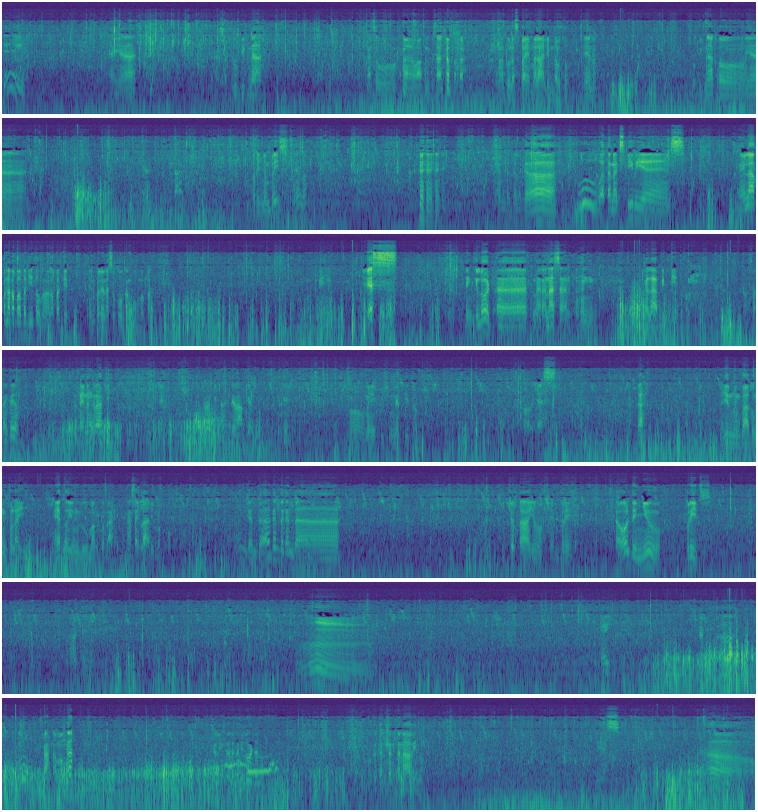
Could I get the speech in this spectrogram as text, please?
Okay. Ayan. Nasa tubig na. Kaso, hawakan ko sana baka matulas pa eh. Malalim daw to. Ayan o. Tubig na ako. Ayan. Ayan. Ta. Pa rin yung bridge. Ayan o. Ganda talaga. Woo, what an experience. Ngayon lang ako nakababa dito mga kapatid. Ngayon pala nasubukan bumaba. Okay. Yes! Thank you Lord at naranasan ang kalapit dito. Oh, Sakay kayo. Sakay ng racket. Eh, Racket ha, hindi racket. oh, may fishing net dito. Oh, yes. Dah. Ayun yung bagong tulay. Ito yung lumang tulay. Nasa ilalim ako. Ang ganda, ganda, ganda. Picture tayo, syempre. The old and new bridge. Okay. Hmm. Okay. Ganda. Oh, kakamang na. Galing talaga ni Lord, ano? Magagandang tanawin, no? Yes. Wow.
